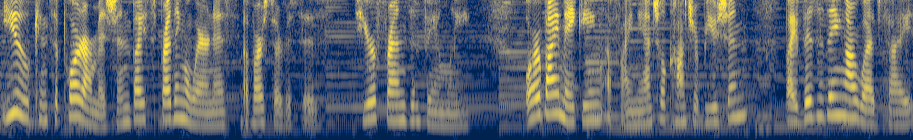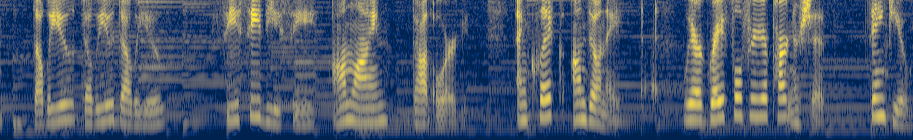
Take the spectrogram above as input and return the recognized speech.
You can support our mission by spreading awareness of our services to your friends and family, or by making a financial contribution by visiting our website www.ccdconline.org and click on Donate. We are grateful for your partnership. Thank you.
